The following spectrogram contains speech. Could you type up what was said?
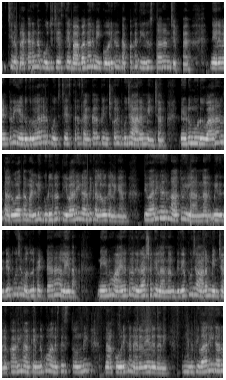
ఇచ్చిన ప్రకారంగా పూజ చేస్తే బాబాగారు మీ కోరికను తప్పక తీరుస్తారని చెప్పారు. నేను వెంటనే ఏడు గురువారాలు పూజ చేస్తాను సంకల్పించుకొని పూజ ఆరంభించాను. రెండు మూడు వారాల తరువాత మళ్ళీ గుడిలో తివారీ గారిని కలవగలిగాను. తివారీ గారు నాతో ఇలా అన్నారు మీరు దివ్య పూజ మొదలు పెట్టారా లేదా? నేను ఆయనతో నిరాశకి ఇలా అన్నాను దివ్య పూజ ఆరంభించాను. కానీ నాకెందుకు అనిపిస్తుంది. నా కోరిక నెరవేరదని. తివారీ గారు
